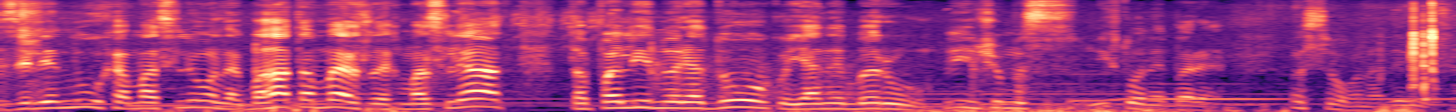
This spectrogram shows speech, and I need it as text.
зеленуха, масльонок, багато мерзлих маслят, тополіну рядовку я не беру. І чомусь ніхто не бере. Ось вона, дивіться.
